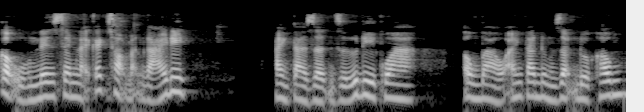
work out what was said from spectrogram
cậu nên xem lại cách chọn bạn gái đi. Anh ta giận dữ đi qua. Ông bảo anh ta đừng giận được không?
